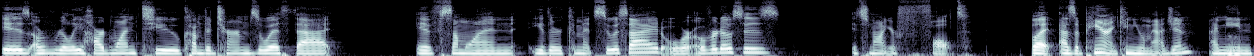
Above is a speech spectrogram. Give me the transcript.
is a really hard one to come to terms with that if someone either commits suicide or overdoses, it's not your fault. But as a parent, can you imagine? I mean,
